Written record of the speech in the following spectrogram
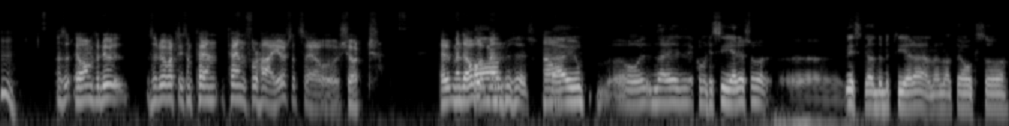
Hmm. Alltså, ja, för du, så du har varit liksom pen, pen for hire så att säga och kört. Men det har Ja, men, precis. ja. Jag har gjort, och när det kommer till serier så uh, visst, jag debuterar men att jag också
